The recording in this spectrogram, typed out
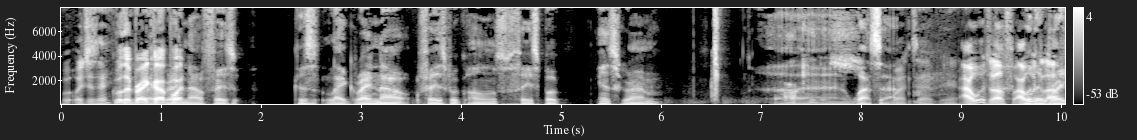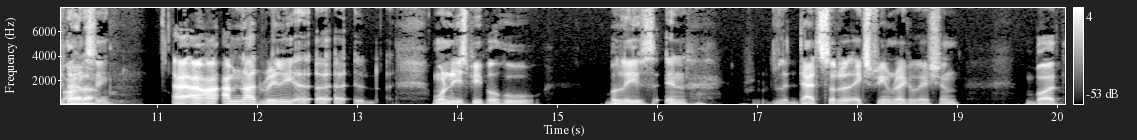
What, what'd you say? Will they break Like up right what? now? Facebook, because like right now, Facebook owns Facebook, Instagram, uh, Oculus. WhatsApp. WhatsApp. Yeah, I would love. I Will would love. break that up? Honestly, I, I I'm not really a, a, a, one of these people who believes in that sort of extreme regulation, but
